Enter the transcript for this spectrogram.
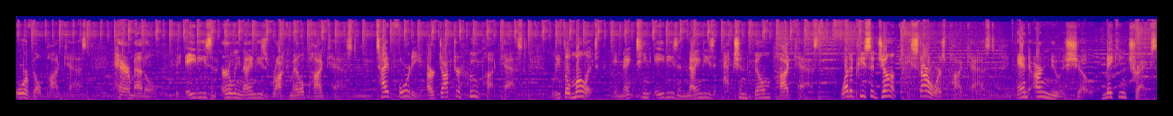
Orville podcast. Hair Metal, the 80s and early 90s rock metal podcast. Type 40, our Doctor Who podcast. Lethal Mullet, a 1980s and 90s action film podcast. What a Piece of Junk, a Star Wars podcast. And our newest show, Making Treks,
